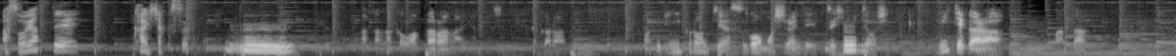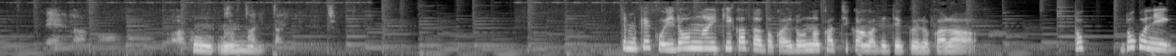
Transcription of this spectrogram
あ、そうやって解釈するのねってうん。いうのもなかなかわからない話で。だから、まあ、グリーンフロンティアすごい面白いんで、ぜひ見てほしいんだけど、見てから、また、ね、あの、あの、うんうん語りたいよでも結構いろんな生き方とかいろんな価値観が出てくるからどどこに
